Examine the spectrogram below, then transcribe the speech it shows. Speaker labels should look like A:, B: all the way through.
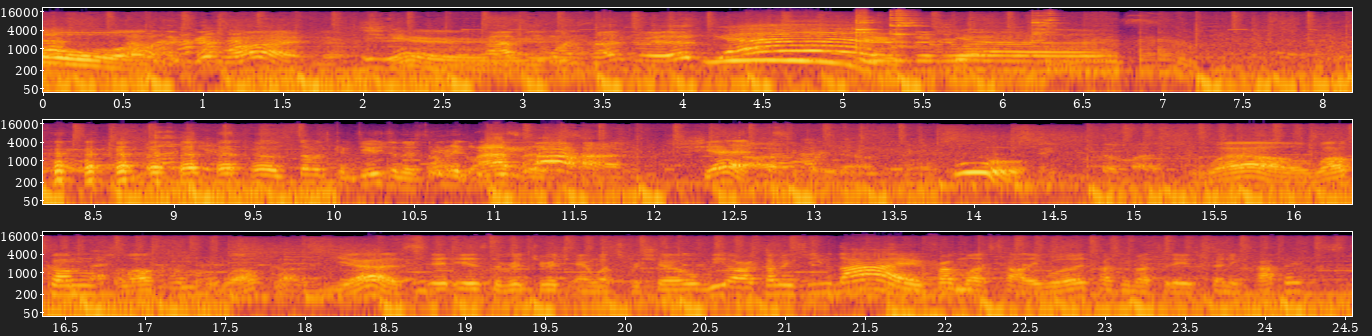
A: That was a good one.
B: Cheers.
A: Happy 100.
C: Yes!
A: Cheers, everyone.
B: Yes. so much confusion. There's so many glasses.
A: Ah!
B: Shit.
A: Oh,
B: Ooh.
A: So.
B: Well, welcome, welcome, welcome. Yes, it is the Rich Rich and What's for Show. We are coming to you live from West Hollywood, talking about today's trending topics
